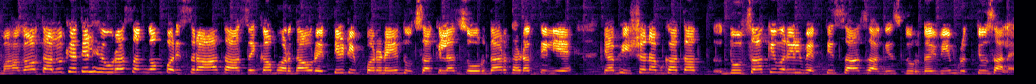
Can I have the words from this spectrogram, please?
महागाव तालुक्यातील हिवरा संगम परिसरात आज एका भरधाव रेती टिप्परने दुचाकीला जोरदार धडक दिली आहे या भीषण अपघातात दुचाकीवरील व्यक्तीचा जागीच दुर्दैवी मृत्यू झालाय.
